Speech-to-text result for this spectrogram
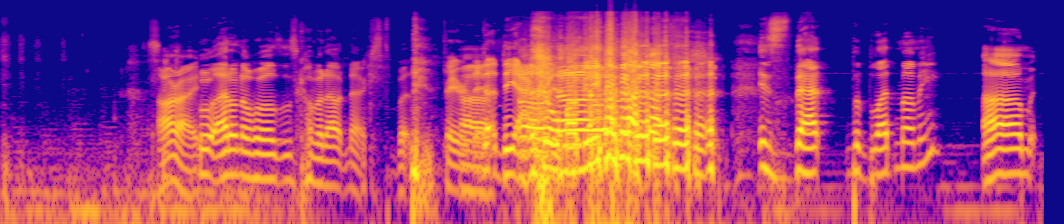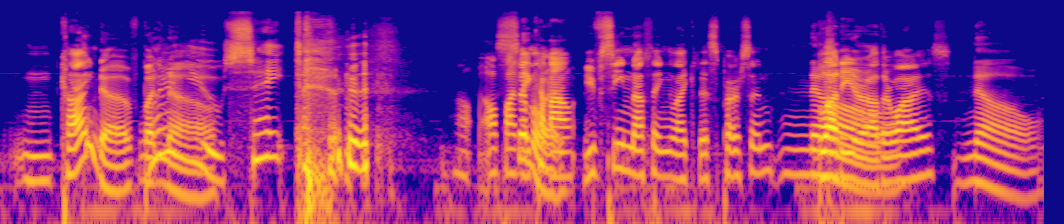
All right. Who I don't know who else is coming out next, but Uh, day. the, the Oh, actual no. mummy. is that the blood mummy? Um, n- kind of, but what no. are you say? I'll, I'll finally Similar. come out. You've seen nothing like this person, No. bloody or otherwise. No.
